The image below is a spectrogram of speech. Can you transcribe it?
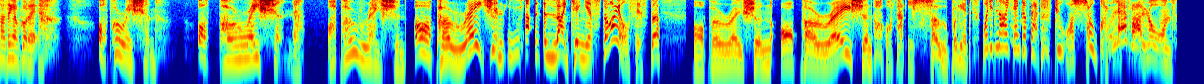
I think I've got it. Operation. Operation. Operation. Operation. Y- uh, liking your style, sister. Operation, operation. Oh, that is so brilliant. Why didn't I think of that? You are so clever, Lawns.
